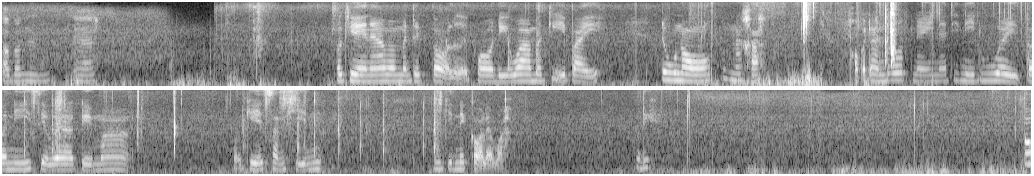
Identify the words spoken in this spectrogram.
รอแป๊บนึงนะโอเคนะมาบันทึกต่อเลย พอดีว่าเมื่อกี้ไปดูน้องนะคะ ประทานโทษในหน้าที่นี้ด้วย ตอนนี้เสียเวลาเกมมาก โอเคสามชิ้นมันกินได้เกาะอะไรวะเอาดิเอ้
